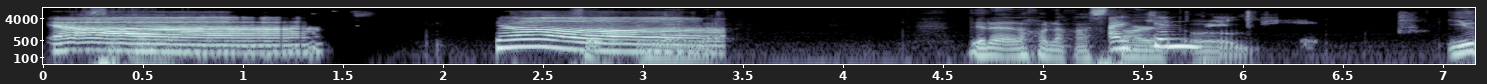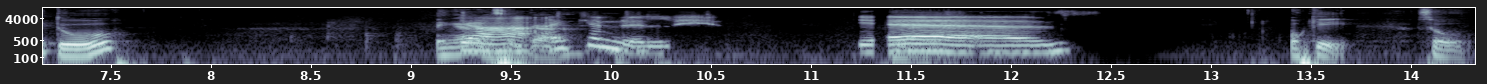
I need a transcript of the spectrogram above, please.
Yeah. So, Yeah. Di na ako I naka-start can og relate. You too? Ingana Yeah, sad ka. I can relate. Yes. Okay, so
